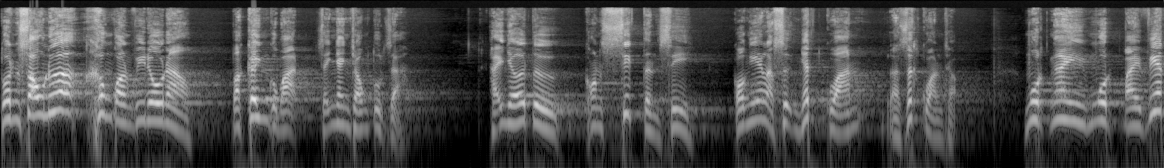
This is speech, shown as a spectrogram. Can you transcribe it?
Tuần sau nữa, không còn video nào. Và kênh của bạn sẽ nhanh chóng tụt giảm. Hãy nhớ từ consistency, có nghĩa là sự nhất quán là rất quan trọng một ngày một bài viết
